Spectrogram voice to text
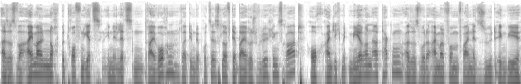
Also es war einmal noch betroffen jetzt in den letzten drei Wochen, seitdem der Prozess läuft, der Bayerische Flüchtlingsrat, auch eigentlich mit mehreren Attacken. Also es wurde einmal vom Freien Netz Süd irgendwie,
